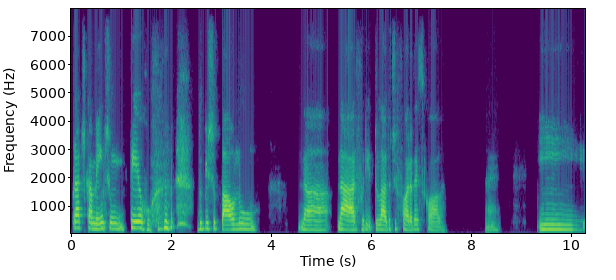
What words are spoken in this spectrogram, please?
praticamente um enterro do bicho-pau na, na árvore do lado de fora da escola. Né? E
